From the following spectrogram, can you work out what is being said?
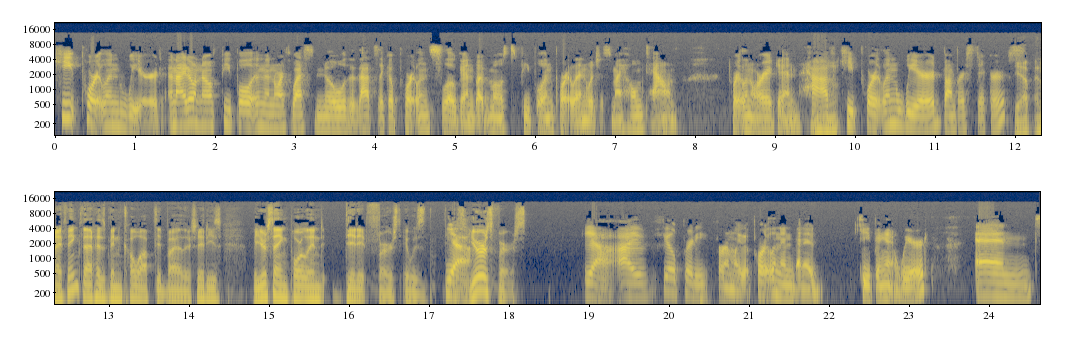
keep Portland weird. And I don't know if people in the Northwest know that that's like a Portland slogan, but most people in Portland, which is my hometown, Portland, Oregon, have keep Portland weird bumper stickers. Yep. And I think that has been co opted by other cities. But you're saying Portland did it first. It was, it was Yeah. yours first. yeah, I feel pretty firmly that Portland invented keeping it weird. And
